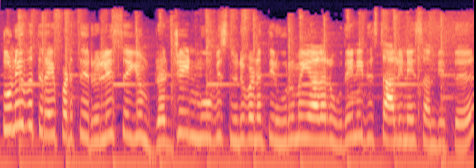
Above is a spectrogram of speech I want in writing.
துணிவு திரைப்படத்தை ரிலீஸ் செய்யும் ரெட் ஜெயின் மூவிஸ் நிறுவனத்தின் உரிமையாளர் உதயநிதி ஸ்டாலினை சந்தித்து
